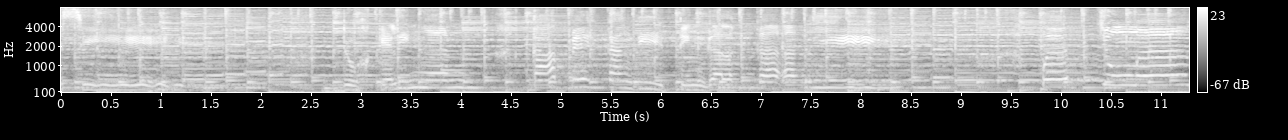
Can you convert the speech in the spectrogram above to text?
diirisi duh kelingan kabeh kang ditinggal kali. Percuma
